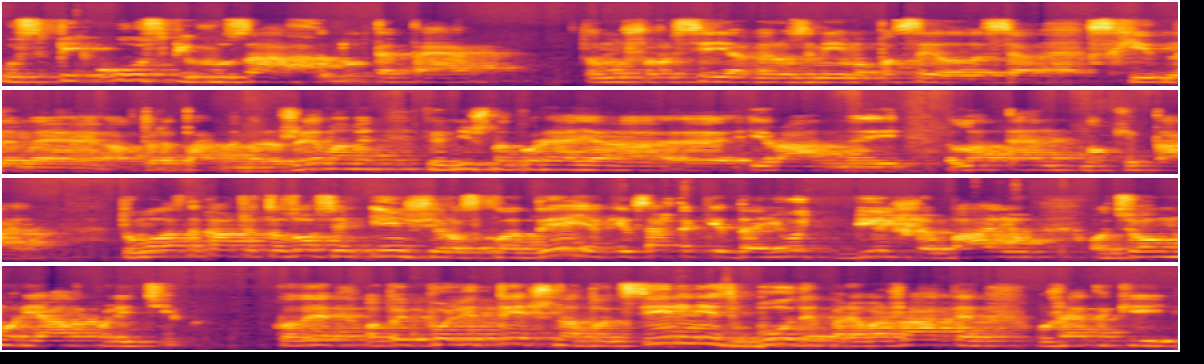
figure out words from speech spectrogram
успі- успіху заходу тепер, тому що Росія, ми розуміємо, посилилася східними авторитарними режимами, Північна Корея, е, Іран, латентно Китай. Тому, власне кажучи, це зовсім інші розклади, які все ж таки дають більше балів оцьому реал-політік. Коли отой політична доцільність буде переважати уже такий,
